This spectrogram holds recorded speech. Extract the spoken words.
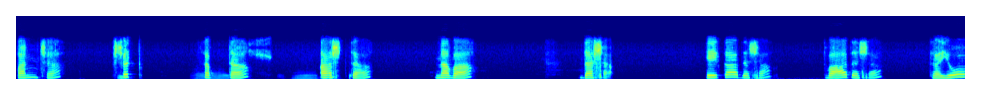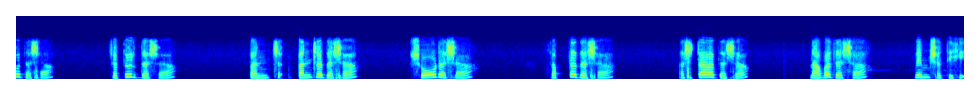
पञ्च, षट्, सप्त, अष्ट, नव, दश। एकादश, द्वादश, त्रयोदश, चतुर्दश, पञ्च, पञ्चदश, षोडश, सप्तदश, अष्टादश, नवदश, विंशतिः।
